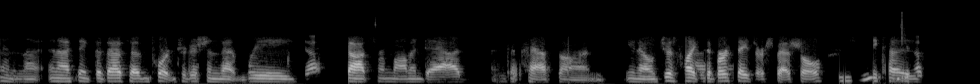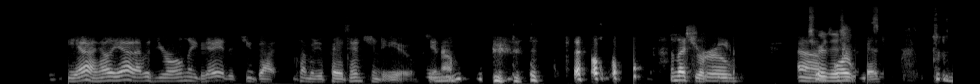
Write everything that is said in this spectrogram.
And uh, and I think that that's an important tradition that we got from mom and dad to pass on. You know, just like the birthdays are special Mhm. because Yep. yeah, hell yeah, that was your only day that you got somebody to pay attention to you. You know, Mm-hmm. so, unless you're um, or Traditions. Rich.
